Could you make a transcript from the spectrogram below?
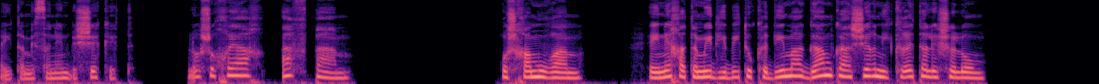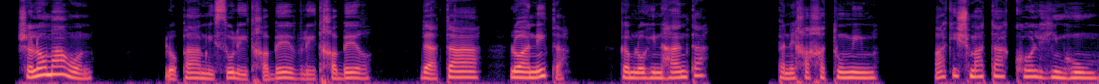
היית מסנן בשקט. לא שוכח אף פעם. ראשך מורם. עיניך תמיד הביטו קדימה גם כאשר נקראת לשלום. שלום, אהרון. לא פעם ניסו להתחבב, להתחבר, ואתה לא ענית, גם לא הנהנת? פניך חתומים, רק השמעת קול המהום.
